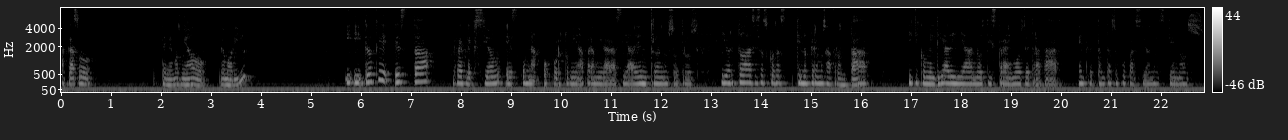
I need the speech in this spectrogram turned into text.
¿Acaso tenemos miedo de morir? Y, creo que esta reflexión es una oportunidad para mirar hacia adentro de nosotros y ver todas esas cosas que no queremos afrontar y que con el día a día nos distraemos de tratar entre tantas ocupaciones que nos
